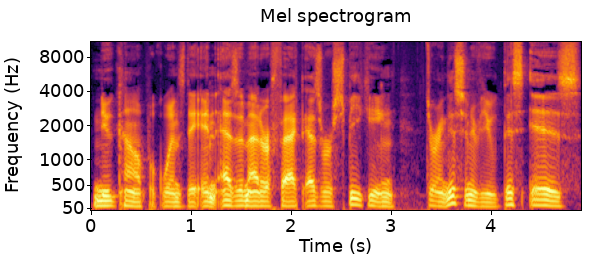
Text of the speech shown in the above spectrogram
New Comic Book Wednesday, and as a matter of fact, as we're speaking during this interview, this is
